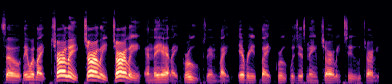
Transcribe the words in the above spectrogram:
So they were like Charlie, Charlie, Charlie, and they had like groups, and like every like group was just named Charlie two, Charlie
